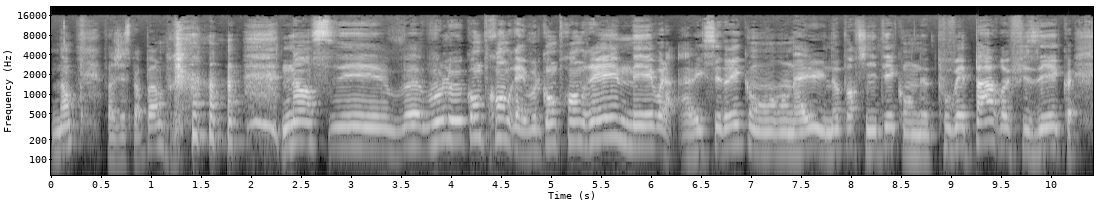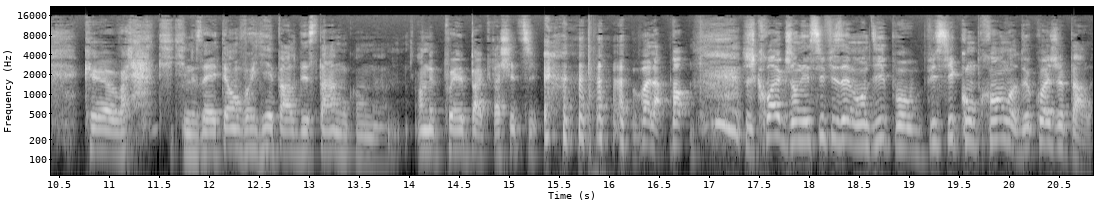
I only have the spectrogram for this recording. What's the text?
non. Enfin, j'espère pas non, c'est vous le comprendrez, vous le comprendrez, mais voilà, avec Cédric, on, a eu une opportunité qu'on ne pouvait pas refuser, que, voilà, qui, nous a été envoyée par le destin, donc on, on ne pouvait pas cracher dessus. voilà, bon, je crois que j'en ai suffisamment dit pour que vous puissiez comprendre de quoi je parle.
